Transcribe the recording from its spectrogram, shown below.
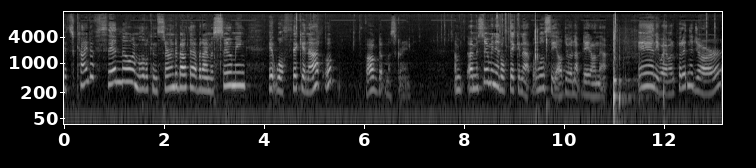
It's kind of thin though. I'm a little concerned about that, but I'm assuming it will thicken up. Oh, fogged up my screen. I'm, I'm assuming it'll thicken up, but we'll see. I'll do an update on that. Anyway, I'm going to put it in the jar.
